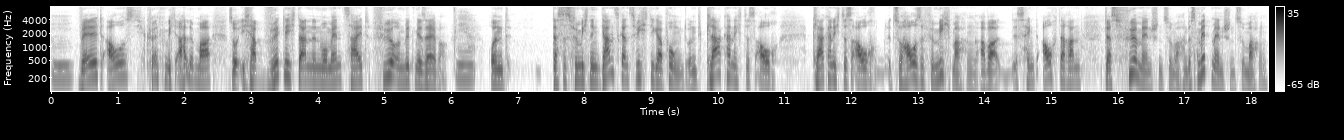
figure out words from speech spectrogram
mhm. Welt aus, ihr könnt mich alle mal. So, ich habe wirklich dann einen Moment Zeit für und mit mir selber. Ja. Und das ist für mich ein ganz, ganz wichtiger Punkt. Und klar kann ich das auch Klar kann ich das auch zu Hause für mich machen, aber es hängt auch daran, das für Menschen zu machen, das mit Menschen zu machen.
